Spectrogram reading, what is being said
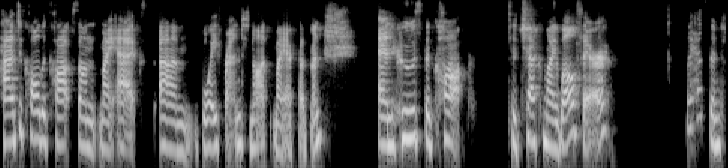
had to call the cops on my ex um, boyfriend, not my ex husband. And who's the cop to check my welfare? My husband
